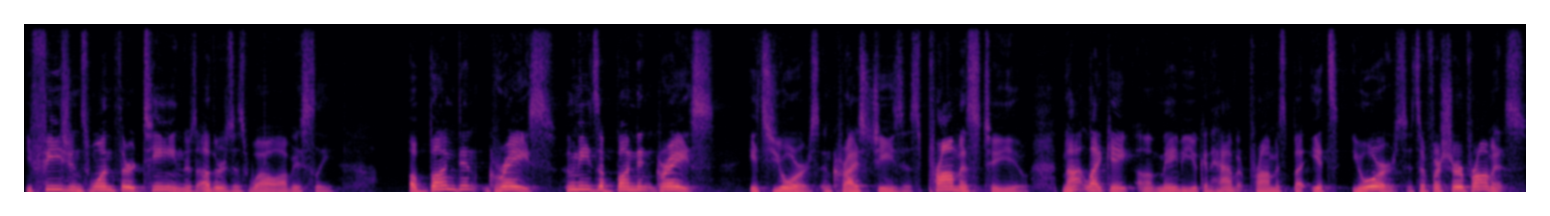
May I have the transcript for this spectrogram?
Ephesians 1:13, there's others as well, obviously. Abundant grace. Who needs abundant grace? It's yours in Christ Jesus, promised to you. Not like a uh, maybe you can have it promised, but it's yours. It's a for sure promise.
